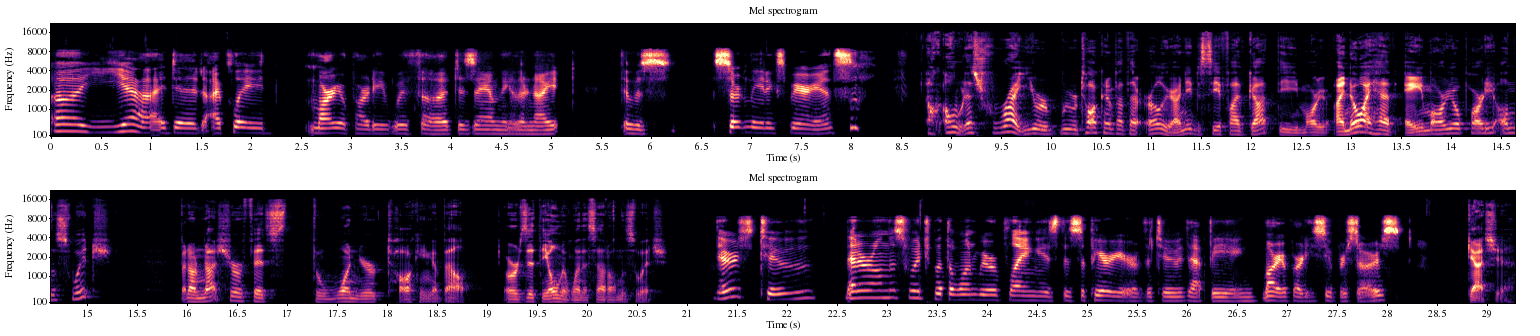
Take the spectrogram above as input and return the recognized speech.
Uh, yeah, I did. I played Mario Party with uh Dazam the other night. It was certainly an experience. Oh, oh, that's right. You were we were talking about that earlier. I need to see if I've got the Mario. I know I have a Mario Party on the Switch, but I'm not sure if it's the one you're talking about, or is it the only one that's out on the Switch? There's two that are on the Switch, but the one we were playing is the superior of the two, that being Mario Party Superstars. Gotcha.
